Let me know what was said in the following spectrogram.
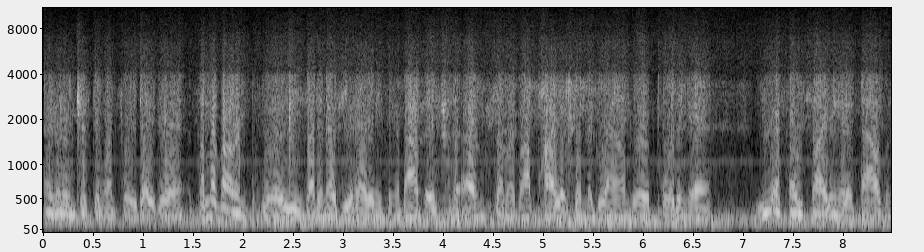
I got an interesting one for you, Dave, here. Some of our employees, I don't know if you heard anything about this, um, some of our pilots on the ground were reporting a UFO sighting at a 1,000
